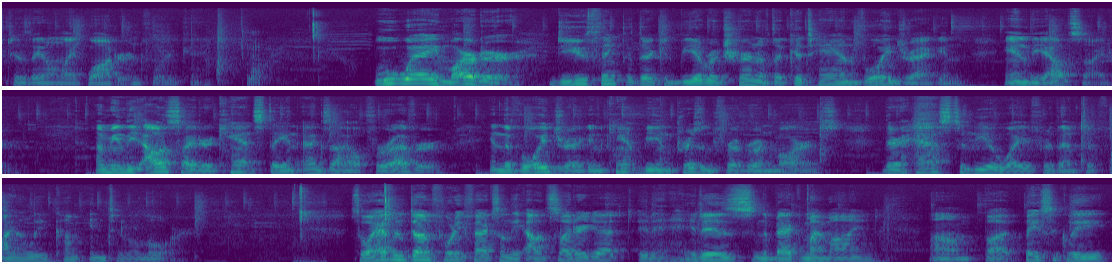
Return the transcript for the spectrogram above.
because they don't like water in 40k. No. Uwe Martyr, do you think that there could be a return of the C'tan Void Dragon and the Outsider? I mean, the Outsider can't stay in exile forever, and the Void Dragon can't be imprisoned forever on Mars. There has to be a way for them to finally come into the lore. So I haven't done 40 facts on the Outsider yet. It, it is in the back of my mind. Um, but basically,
